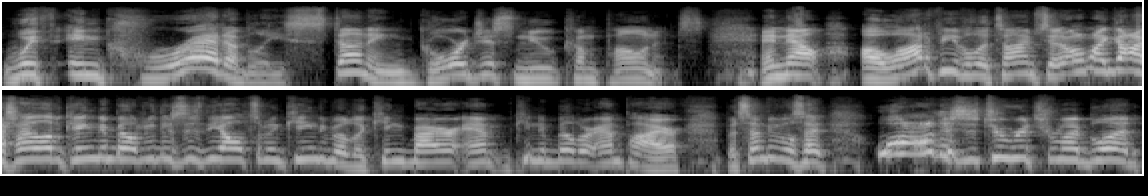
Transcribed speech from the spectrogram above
with incredibly stunning, gorgeous new components. And now a lot of people at the time said, oh my gosh, I love Kingdom Builder. This is the ultimate Kingdom Builder, King Buyer, em- Kingdom Builder Empire. But some people said, whoa, this is too rich for my blood.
